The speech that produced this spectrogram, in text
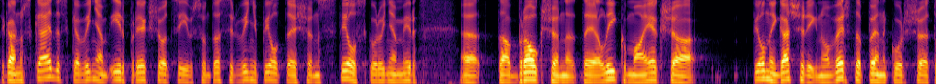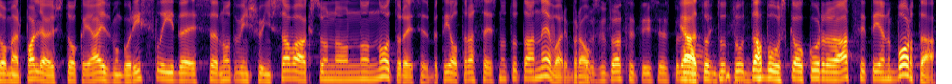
Tā kā nu skaidrs, ka viņam ir priekšrocības, un tas ir viņa pilotēšanas stils, kur viņam ir uh, tā braukšana tajā līkumā iekšā. Pilnīgi atšķirīgi no Verstapena, kurš eh, tomēr paļaujas to, ka ja aizmugurē izslīdēs, eh, nu, viņš viņu savāks un, un, un noturēsies. Bet iela trasēs, nu, tu tā nevari braukt. Tu atsitīsies pret Jā, tu, tu, tu dabūsi kaut kur atsitienu bortā.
